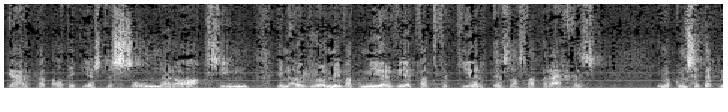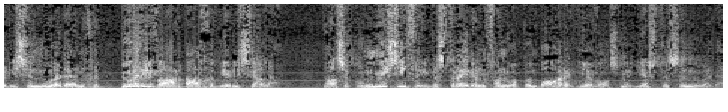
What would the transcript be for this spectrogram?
kerk wat altyd eers te sonde raak sien en ou dominee wat meer weet wat verkeerd is as wat reg is. En dan kom sit ek by die synode en gedoorie waar daar gebeur dieselfde. Daar's 'n kommissie vir die bestryding van openbare ewels, my eerste sinode.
